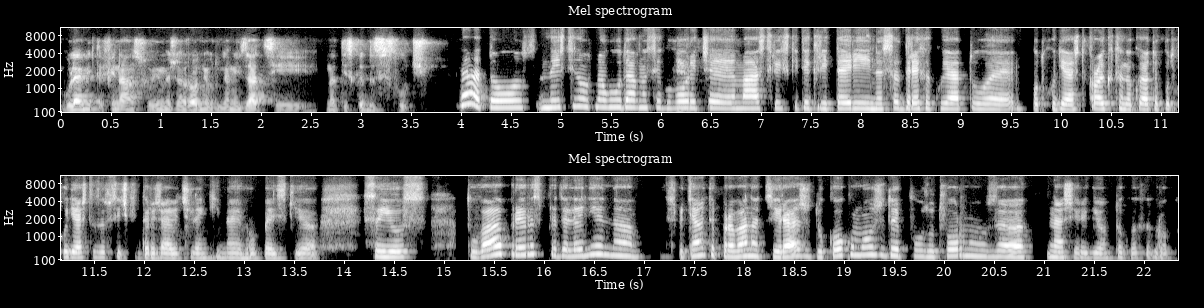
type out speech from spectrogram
големите финансови международни организации натискат да се случи. Да, то наистина от много отдавна се говори, че маастрихските критерии не са дреха, която е подходяща, кройката на която е подходяща за всички държави членки на Европейския съюз. Това преразпределение на специалните права на тираж, доколко може да е ползотворно за нашия регион тук в Европа?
